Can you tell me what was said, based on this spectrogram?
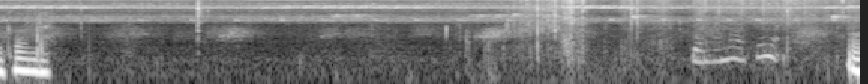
cho con mà tiền ừ.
